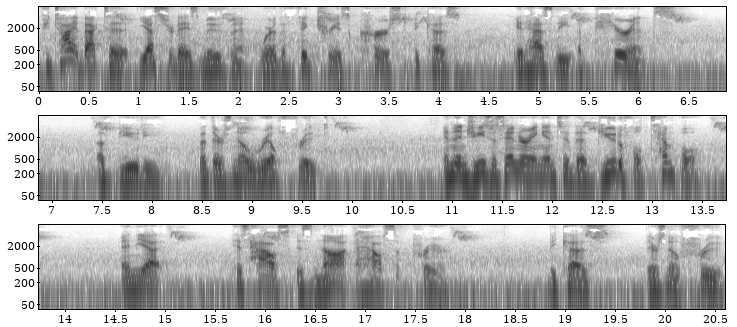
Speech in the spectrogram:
If you tie it back to yesterday's movement where the fig tree is cursed because it has the appearance of beauty, but there's no real fruit. And then Jesus entering into the beautiful temple, and yet his house is not a house of prayer because there's no fruit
